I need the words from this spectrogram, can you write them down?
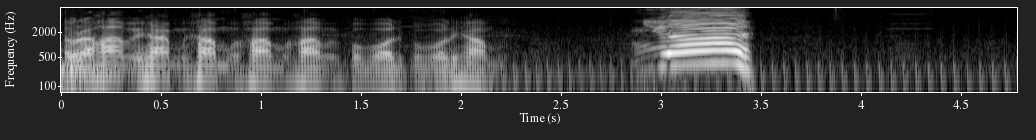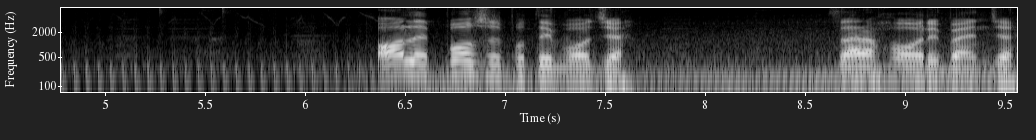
Dobra, hamy, hamy, hamy, hamy, hamy, powoli, powoli, hamy. Nie! Ole, poszedł po tej wodzie. Zaraz chory będzie.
